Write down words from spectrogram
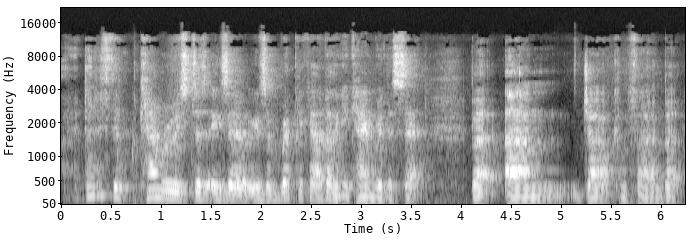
I don't know if the camera is, just, is, a, is a replica, I don't think it came with the set, but um, Jay will confirm. But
